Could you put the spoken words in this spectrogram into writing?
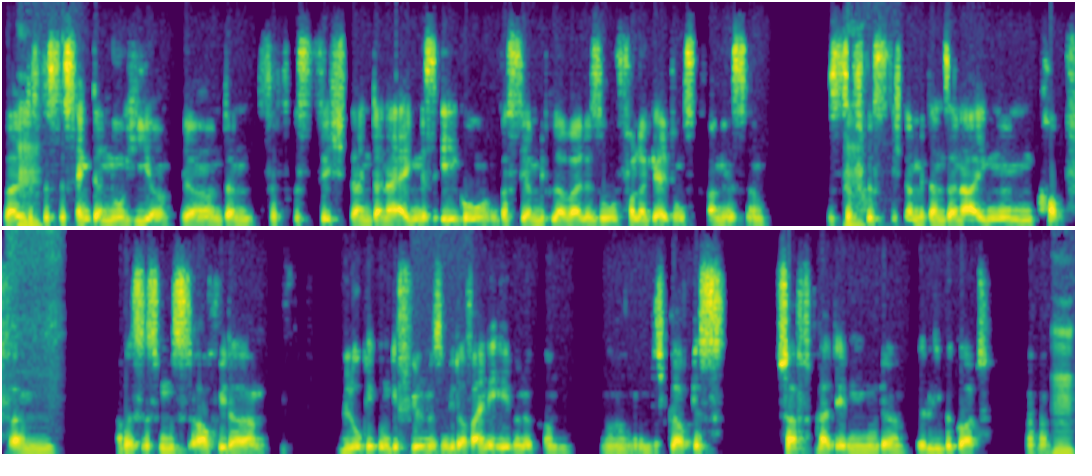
Weil mhm. das, das, das hängt dann nur hier, ja, und dann zerfrisst sich dein, dein eigenes Ego, was ja mittlerweile so voller Geltungsdrang ist. Das mhm. zerfrisst mhm. sich damit dann seinen eigenen Kopf. Ähm, aber es, es muss auch wieder, Logik und Gefühl müssen wieder auf eine Ebene kommen. Ja, und ich glaube, das schafft halt eben nur der, der liebe Gott. Mhm.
